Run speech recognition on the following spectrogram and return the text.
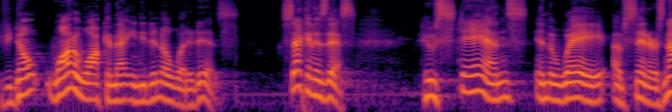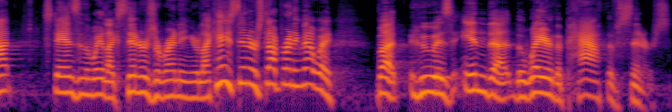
if you don't want to walk in that, you need to know what it is. Second is this who stands in the way of sinners. Not stands in the way like sinners are running. You're like, hey, sinners, stop running that way. But who is in the, the way or the path of sinners.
